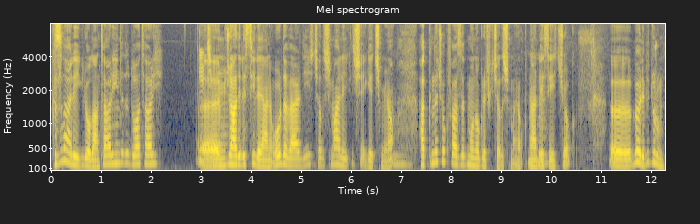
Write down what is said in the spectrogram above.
Kızılay'la ilgili olan tarihinde de doğa tarih e, mücadelesiyle yani orada verdiği çalışmayla ilgili şey geçmiyor. Hmm. Hakkında çok fazla bir monografik çalışma yok. Neredeyse hmm. hiç yok. E, böyle bir durum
